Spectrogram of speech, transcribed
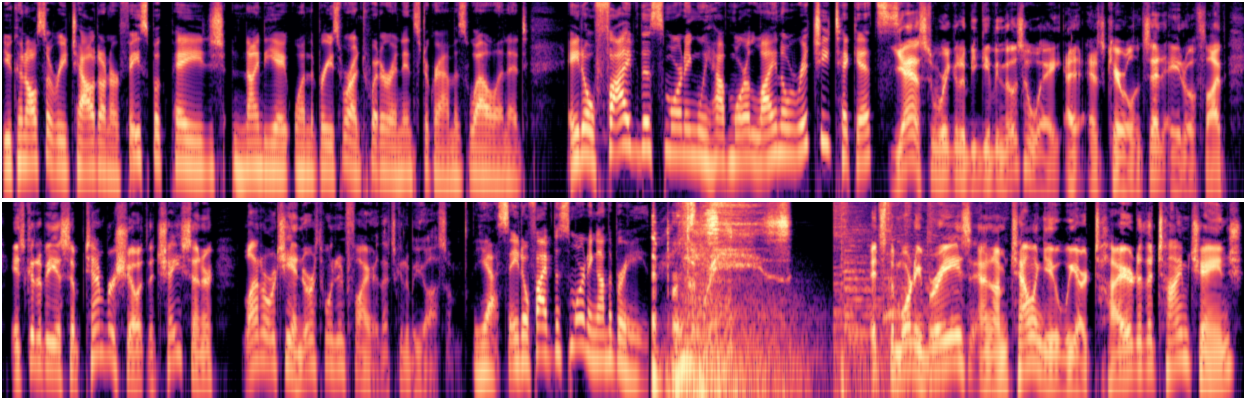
You can also reach out on our Facebook page, 981 The Breeze. We're on Twitter and Instagram as well. And at 805 this morning, we have more Lionel Richie tickets. Yes, we're going to be giving those away, as Carolyn said, 805. It's going to be a September show at the Chase Center. Lionel Richie and Earth, Wind, and Fire. That's going to be awesome. Yes, 805 this morning on The Breeze. The breeze. It's the Morning Breeze, and I'm telling you, we are tired of the time change.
